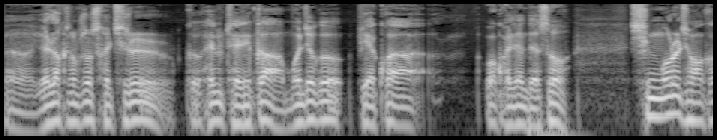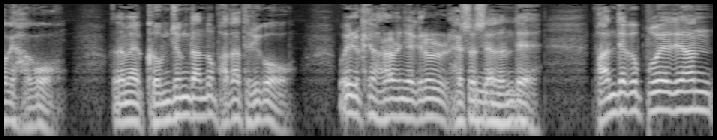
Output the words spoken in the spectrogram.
어, 연락사무소 설치를 그 해줄 테니까 먼저 그 비핵화와 관련돼서 신고를 정확하게 하고 그다음에 검증단도 받아들이고 뭐 이렇게 하라는 얘기를 했었어야 되는데 반대급부에 대한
